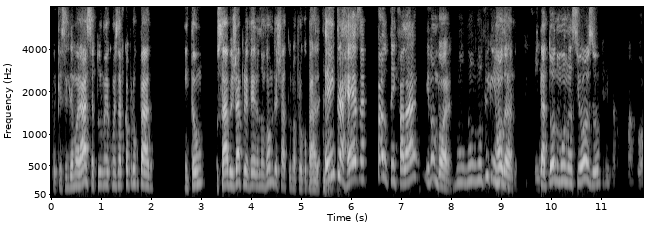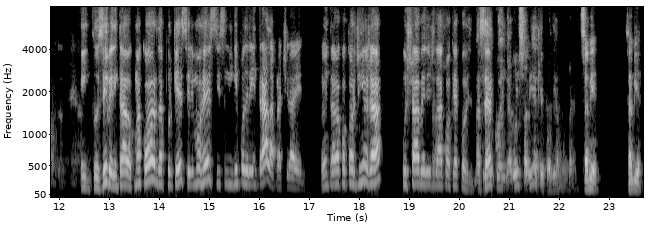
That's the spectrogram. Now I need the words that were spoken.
Porque se ele demorasse, a turma ia começar a ficar preocupada. Então, os sábios já preveram, não vamos deixar a turma preocupada. Entra, reza, fala o que tem que falar e vamos embora. Não, não, não fica enrolando. Está todo mundo ansioso. Inclusive, ele entrava com uma corda, porque se ele morresse, ninguém poderia entrar lá para tirar ele. Então, entrava com a cordinha já puxava ele de lá qualquer coisa. Tá Mas certo? esse sabia que podia morrer. Sabia? Sabia.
